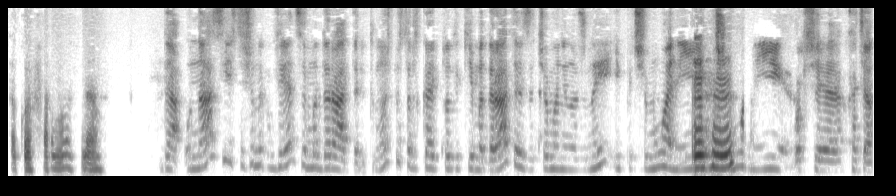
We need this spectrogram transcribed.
такой формат, да. Да, у нас есть еще на конференции модераторы. Ты можешь просто рассказать, кто такие модераторы, зачем они нужны и почему они, uh-huh. почему они вообще хотят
